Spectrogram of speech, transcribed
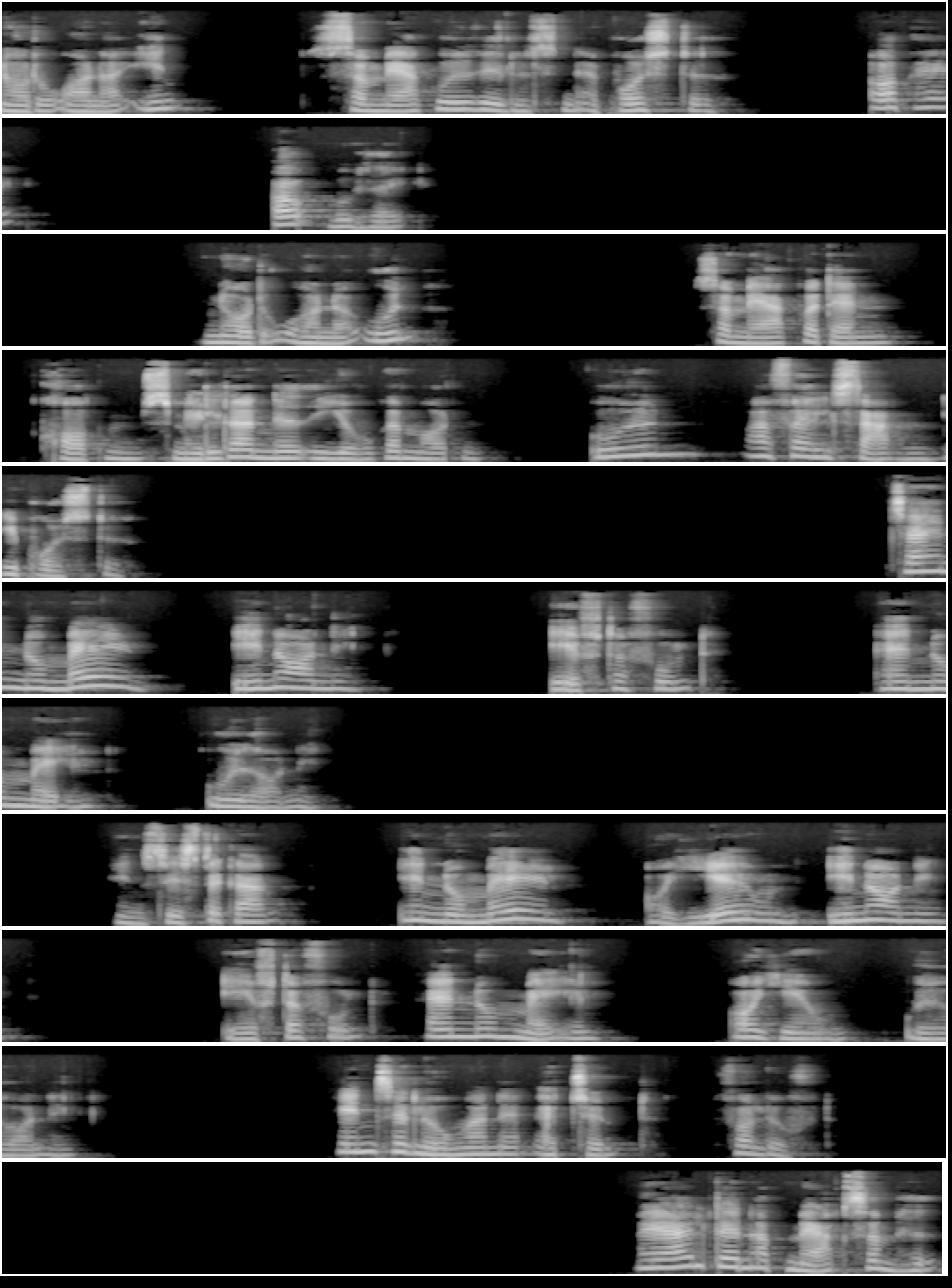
Når du ånder ind, så mærk udvidelsen af brystet opad og udad. Når du ånder ud, så mærk hvordan kroppen smelter ned i yogamotten, uden at falde sammen i brystet. Tag en normal indånding efterfulgt af en normal udånding. En sidste gang en normal og jævn indånding efterfulgt af en normal og jævn udånding, indtil lungerne er tømt for luft. Med al den opmærksomhed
